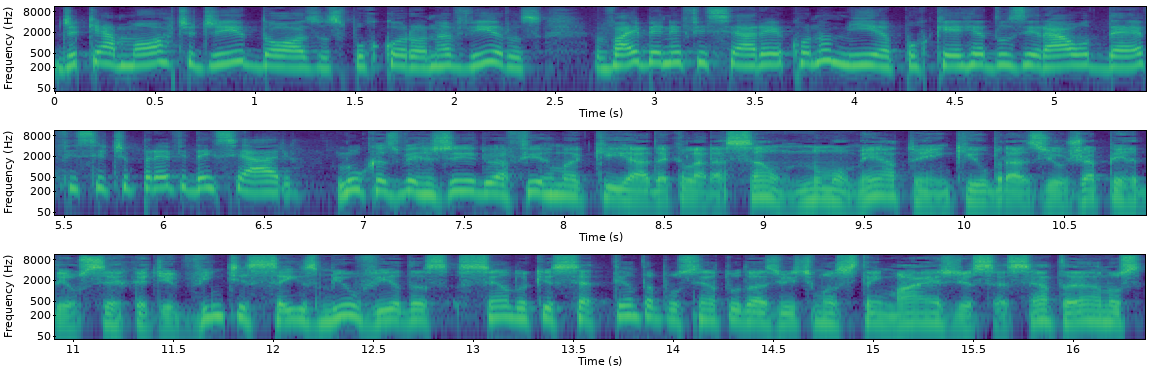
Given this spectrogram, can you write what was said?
de que a morte de idosos por coronavírus vai beneficiar a economia, porque reduzirá reduzirá o déficit previdenciário. Lucas Virgílio afirma que a declaração, no momento em que o Brasil já perdeu cerca de 26 mil vidas, sendo que 70% das vítimas têm mais de 60 anos,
